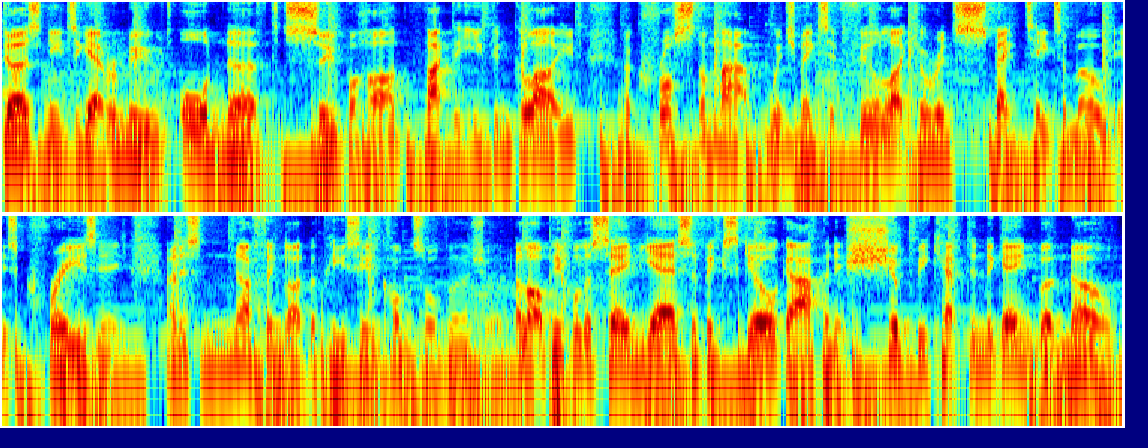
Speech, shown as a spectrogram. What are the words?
does need to get removed or nerfed super hard. The fact that you can glide across the map, which makes it feel like you're in spectator mode, is crazy, and it's nothing like the PC and console version. A lot of people are saying, yes, a big skill gap, and it should be kept in the game, but no,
